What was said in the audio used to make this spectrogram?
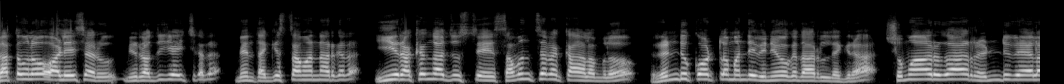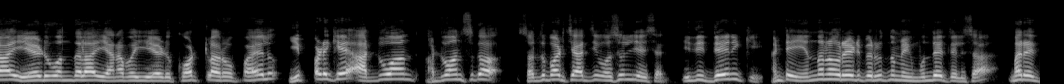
గతంలో వాళ్ళు వేశారు మీరు రద్దు చేయొచ్చు కదా మేము తగ్గిస్తామన్నారు కదా. ఈ రకంగా చూస్తే సంవత్సర కాలంలో రెండు కోట్ల మంది వినియోగదారుల దగ్గర సుమారుగా రెండు వేల ఏడు వందల ఎనభై ఏడు కోట్ల రూపాయలు ఇప్పటికే అడ్వాన్స్ అడ్వాన్స్గా సర్దుబాటు ఛార్జీ వసూలు చేశారు. ఇది దేనికి? అంటే ఇంధనం రేటు పెరుగుతుందో మీకు ముందే తెలుసా? మరి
